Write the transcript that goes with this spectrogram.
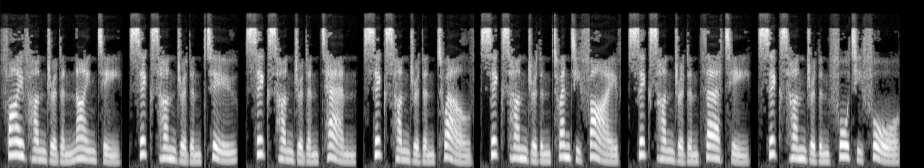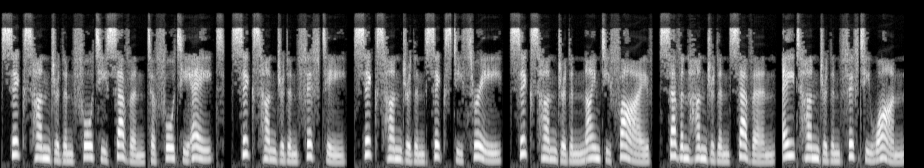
590, 602, 610, 612, 625, 630, 644, 647 to 48, 650, 663, 695, 707, 851,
